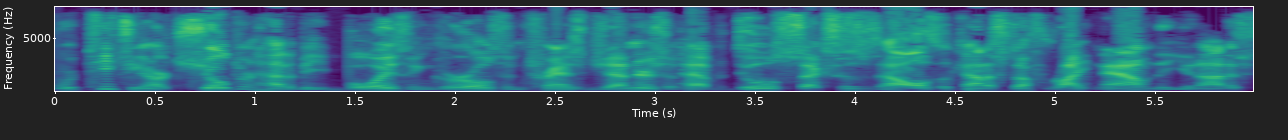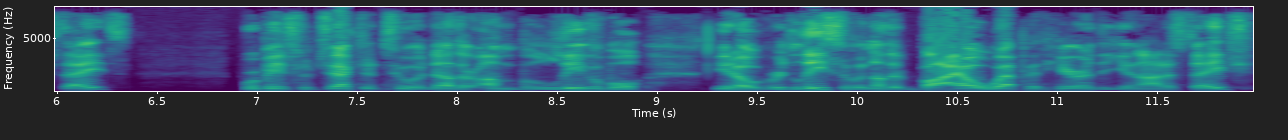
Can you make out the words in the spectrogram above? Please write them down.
We're teaching our children how to be boys and girls and transgenders and have dual sexes and all this kind of stuff right now in the United States. We're being subjected to another unbelievable, you know, release of another bioweapon here in the United States,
